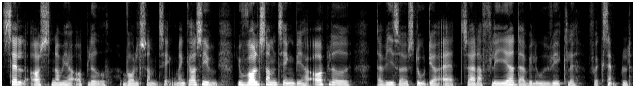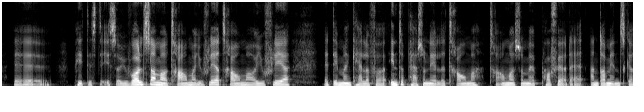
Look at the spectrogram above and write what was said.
Selv også, når vi har oplevet voldsomme ting. Man kan også sige, jo voldsomme ting vi har oplevet, der viser jo studier, at så er der flere, der vil udvikle for eksempel øh, PTSD. Så jo voldsommere traumer, jo flere traumer, og jo flere af det, man kalder for interpersonelle traumer, traumer, som er påført af andre mennesker,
